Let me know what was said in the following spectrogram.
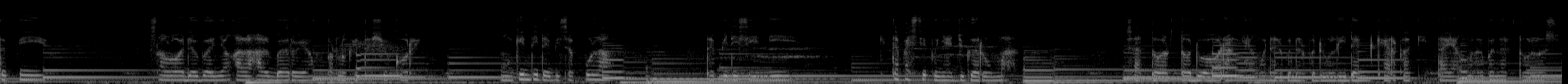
Tapi selalu ada banyak hal-hal baru yang perlu kita syukuri. Mungkin tidak bisa pulang tapi di sini kita pasti punya juga rumah. Satu atau dua orang yang benar-benar peduli dan care ke kita yang benar-benar tulus.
